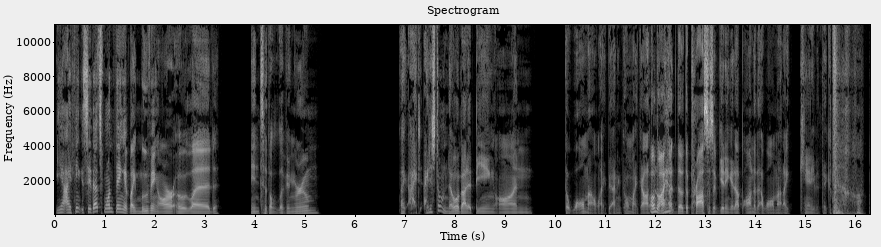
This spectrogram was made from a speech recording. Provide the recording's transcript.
Yeah, I think see that's one thing of like moving our OLED into the living room. Like I, I just don't know about it being on the wall mount like that. And oh my god! Oh, no, I had- the the process of getting it up onto that wall mount. I can't even think about.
